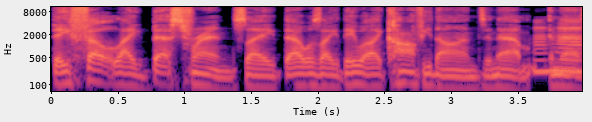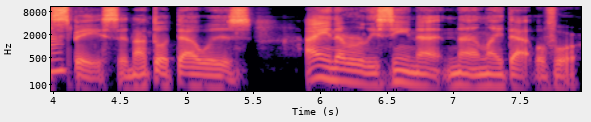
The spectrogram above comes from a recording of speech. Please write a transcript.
they felt like best friends. Like that was like they were like confidants in that in that Mhm. space. And I thought that was I ain't never really seen that nothing like that before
